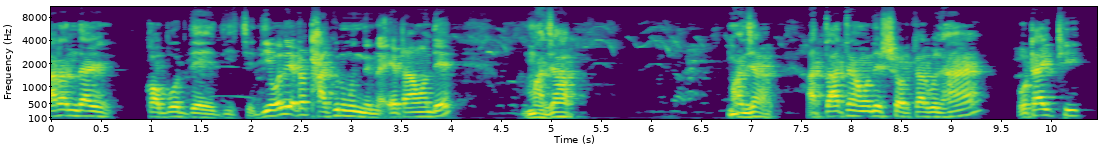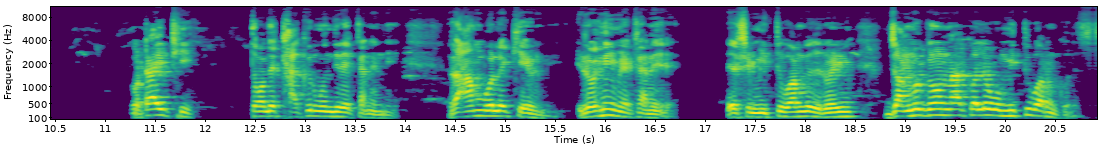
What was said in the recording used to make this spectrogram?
বারান্দায় কবর দিয়ে দিচ্ছে। দিয়ে বলে এটা ঠাকুর মন্দির না, এটা আমাদের মাজাব মাজাব আর তাতে আমাদের সরকার বলে হ্যাঁ ওটাই ঠিক ওটাই ঠিক। তোমাদের ঠাকুর মন্দির এখানে নেই। রাম বলে কেউ নেই, রহিম এখানে এসে মৃত্যুবরণ করেছে। রহিম জন্মগ্রহণ না করলে ও মৃত্যুবরণ করেছে।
